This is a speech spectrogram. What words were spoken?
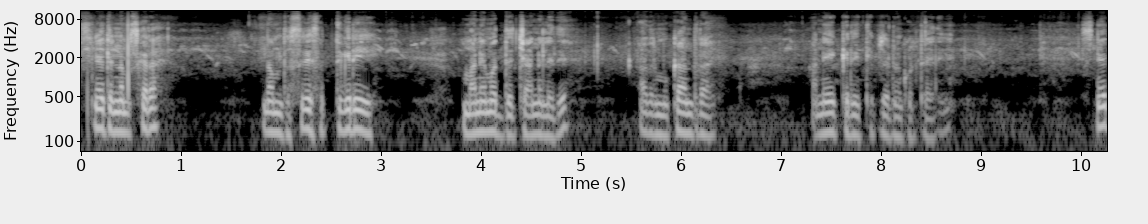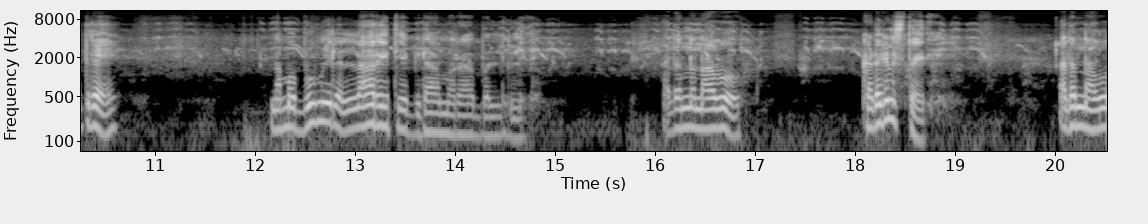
ಸ್ನೇಹಿತರೆ, ನಮಸ್ಕಾರ. ನಮ್ಮದು ಶ್ರೀ ಸಪ್ತಗಿರಿ ಮನೆ ಮದ್ದು ಚಾನಲ್ ಇದೆ. ಅದರ ಮುಖಾಂತರ ಅನೇಕ ರೀತಿ ಕೊಡ್ತಾ ಕೊಡ್ತಾಯಿದ್ದೀವಿ ಸ್ನೇಹಿತರೆ, ನಮ್ಮ ಭೂಮಿಯಲ್ಲಿ ಎಲ್ಲ ರೀತಿಯ ಗಿಡ, ಮರ ಬಳ್ಳಿಗಳಿದೆ ಅದನ್ನು ನಾವು ಕಡೆಗಣಿಸ್ತಾ ಇದ್ದೀವಿ. ಅದನ್ನು ನಾವು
